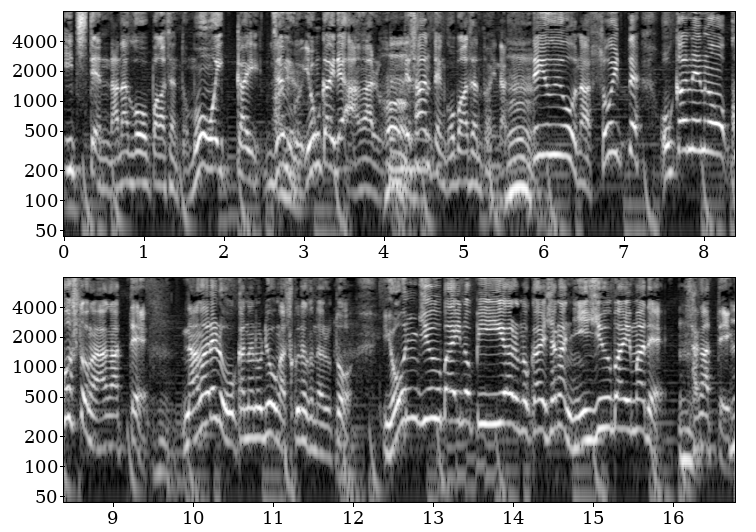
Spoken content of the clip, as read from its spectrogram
1.75%もう1回全部4回で上がる、で3.5%になる、っていうようなそういったお金のコストが上がって流れるお金の量が少なくなると40倍の PER の会社が20倍まで下がっていく、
